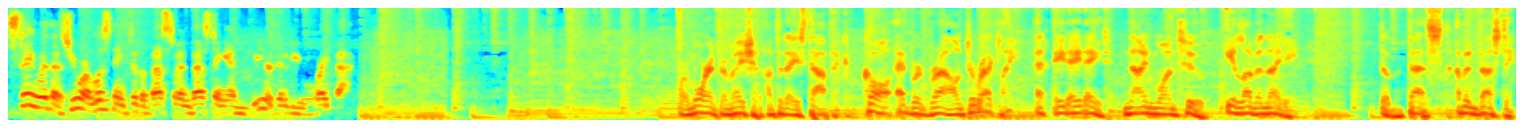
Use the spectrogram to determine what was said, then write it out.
Stay with us. You are listening to the best of investing, and we are going to be right back. For more information on today's topic, call Edward Brown directly at 888 912 1190. The best of investing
